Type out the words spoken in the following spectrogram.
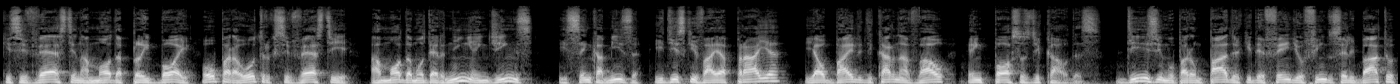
que se veste na moda playboy ou para outro que se veste à moda moderninha em jeans e sem camisa e diz que vai à praia e ao baile de carnaval em Poços de Caldas. Dízimo para um padre que defende o fim do celibato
